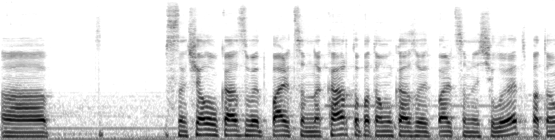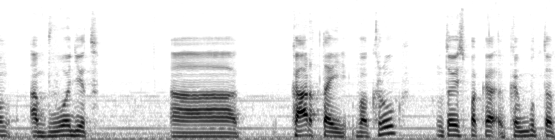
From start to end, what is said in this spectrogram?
э, сначала указывает пальцем на карту, потом указывает пальцем на силуэт, потом обводит э, картой вокруг, ну, то есть пока, как будто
